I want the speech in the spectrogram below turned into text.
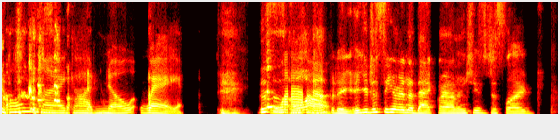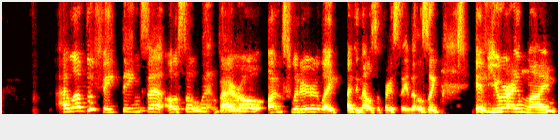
Oh my God. No way. this is all happening and you just see her in the background and she's just like I love the fake things that also went viral on Twitter. Like, I think that was the first day that was like, if you are in line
